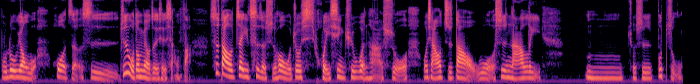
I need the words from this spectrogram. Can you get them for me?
不录用我，或者是其实我都没有这些想法。是到这一次的时候，我就回信去问他说，我想要知道我是哪里，嗯，就是不足。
